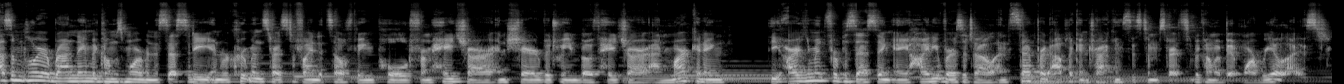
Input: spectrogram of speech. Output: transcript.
As employer branding becomes more of a necessity and recruitment starts to find itself being pulled from HR and shared between both HR and marketing, the argument for possessing a highly versatile and separate applicant tracking system starts to become a bit more realized.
